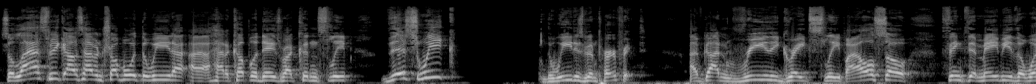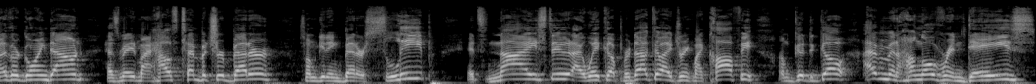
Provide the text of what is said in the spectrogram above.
so last week I was having trouble with the weed. I, I had a couple of days where I couldn't sleep. This week, the weed has been perfect. I've gotten really great sleep. I also think that maybe the weather going down has made my house temperature better. So I'm getting better sleep. It's nice, dude. I wake up productive. I drink my coffee. I'm good to go. I haven't been hungover in days.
